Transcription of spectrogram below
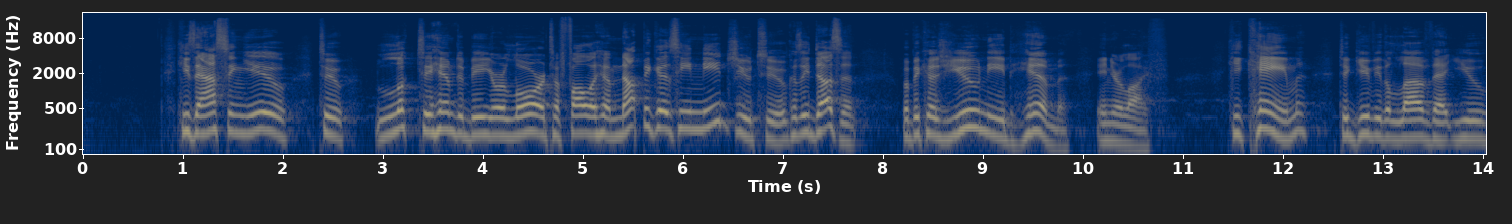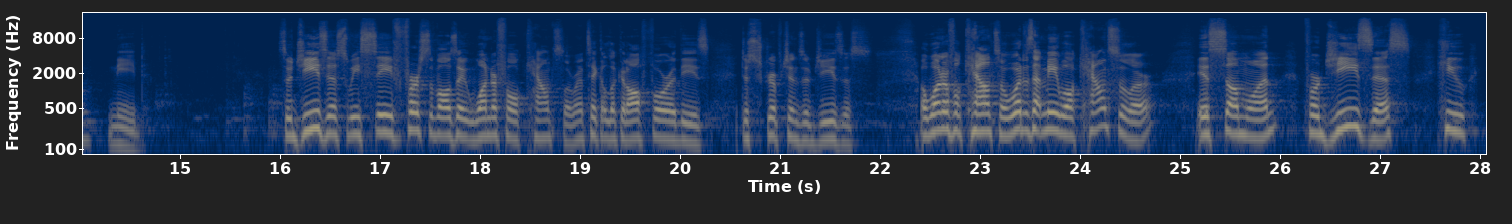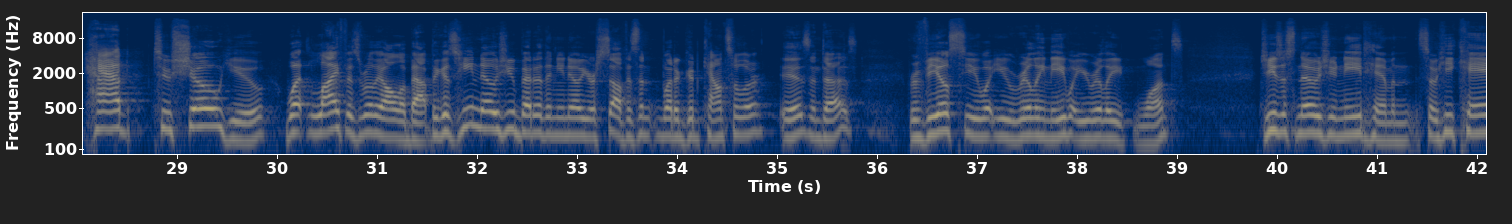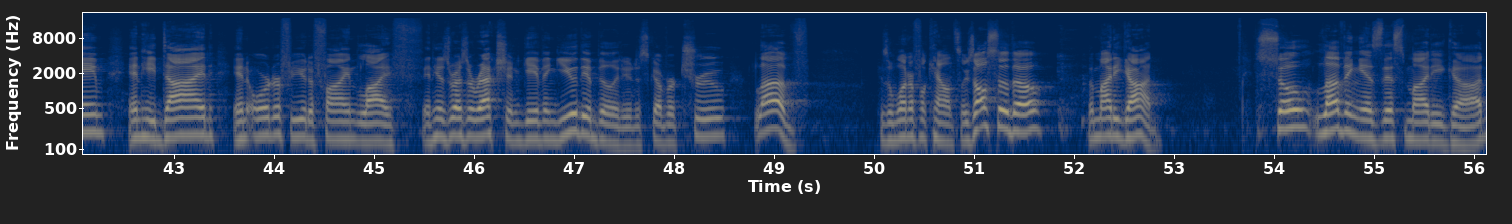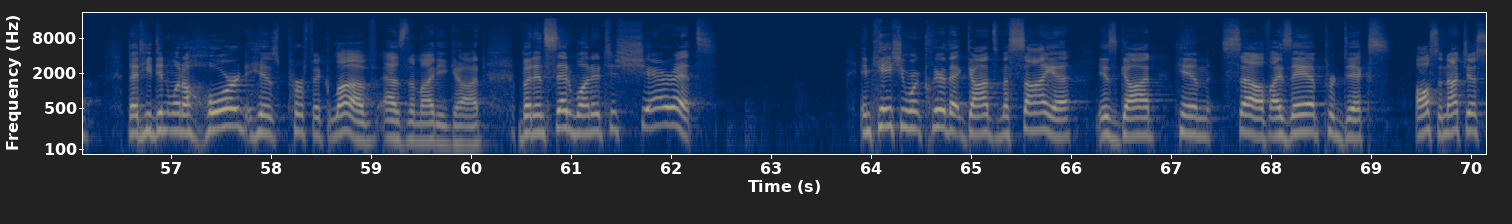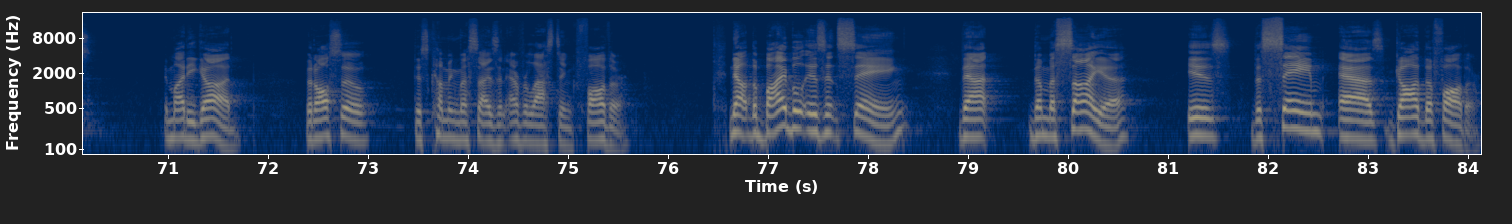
He's asking you to look to Him to be your Lord, to follow Him, not because He needs you to, because He doesn't, but because you need Him in your life. He came to give you the love that you need. So, Jesus, we see, first of all, is a wonderful counselor. We're going to take a look at all four of these descriptions of Jesus a wonderful counselor. What does that mean? Well, counselor is someone for Jesus who had to show you what life is really all about because he knows you better than you know yourself. Isn't what a good counselor is and does? Reveals to you what you really need, what you really want. Jesus knows you need him, and so he came and he died in order for you to find life. In his resurrection, giving you the ability to discover true love. He's a wonderful counselor. He's also, though, the mighty God. So loving is this mighty God that he didn't want to hoard his perfect love as the mighty God, but instead wanted to share it. In case you weren't clear that God's Messiah is God himself, Isaiah predicts also not just a mighty God, but also this coming Messiah is an everlasting Father. Now, the Bible isn't saying that the Messiah is the same as God the Father.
